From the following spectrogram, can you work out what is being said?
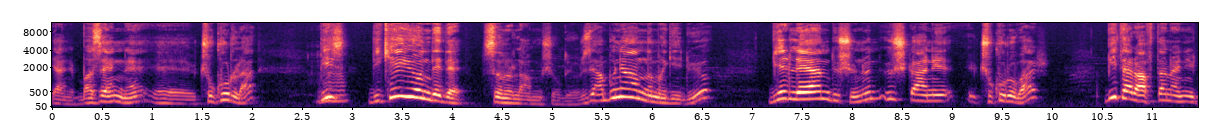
yani bazenle, e, çukurla biz hı hı. dikey yönde de sınırlanmış oluyoruz. Yani bu ne anlama geliyor? Bir leğen düşünün. Üç tane çukuru var. Bir taraftan hani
